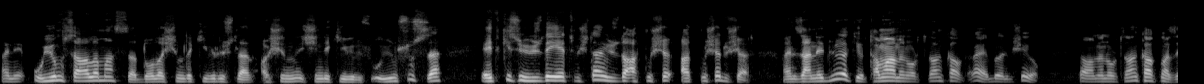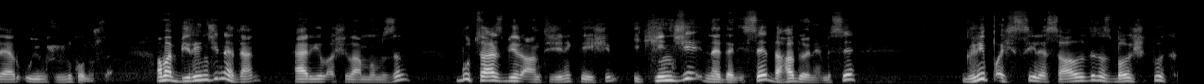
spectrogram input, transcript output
hani uyum sağlamazsa dolaşımdaki virüsler aşının içindeki virüs uyumsuzsa etkisi %70'den %60'a 60'a düşer. Hani zannediliyor ki tamamen ortadan kalkar. Hayır böyle bir şey yok. Tamamen ortadan kalkmaz eğer uyumsuzluk olursa. Ama birinci neden her yıl aşılanmamızın bu tarz bir antijenik değişim. İkinci neden ise daha da önemlisi grip aşısıyla sağladığınız bağışıklık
